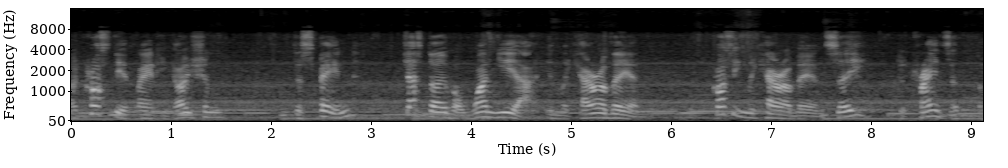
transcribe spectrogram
across the Atlantic Ocean to spend just over one year in the Caribbean, crossing the Caribbean Sea to transit the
